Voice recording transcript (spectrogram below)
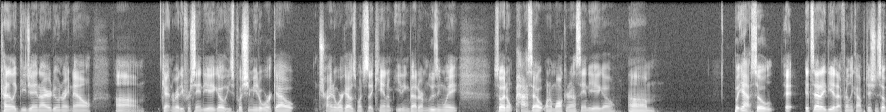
Kind of like DJ and I are doing right now. Um, getting ready for San Diego. He's pushing me to work out. I'm trying to work out as much as I can. I'm eating better. I'm losing weight so I don't pass out when I'm walking around San Diego. Um, but yeah, so it's that idea, that friendly competition. So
